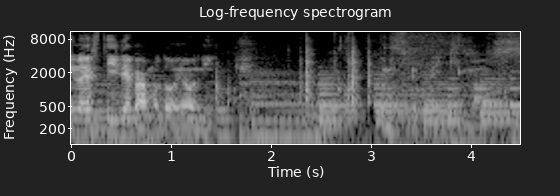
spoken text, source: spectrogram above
右の ST レバーも同様に組み付けていきます。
